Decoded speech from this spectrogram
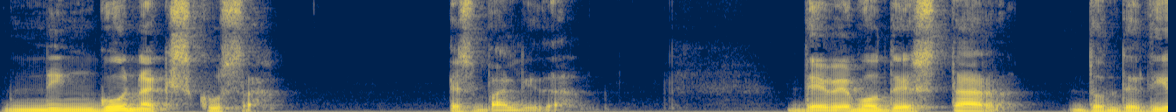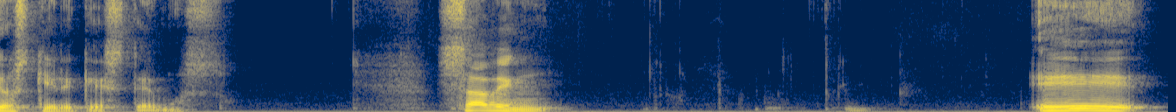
ninguna excusa es válida. Debemos de estar donde Dios quiere que estemos. Saben, he,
